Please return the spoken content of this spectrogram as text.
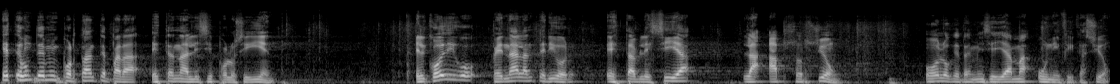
Este es un tema importante para este análisis por lo siguiente. El Código Penal anterior establecía la absorción o lo que también se llama unificación,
